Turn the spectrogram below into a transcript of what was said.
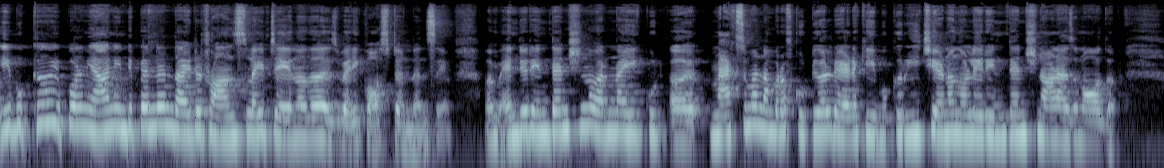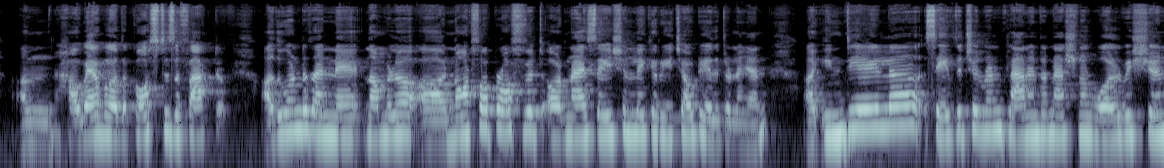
ഈ ബുക്ക് ഇപ്പോൾ ഞാൻ ഇൻഡിപെൻഡന്റ് ആയിട്ട് ട്രാൻസ്ലേറ്റ് ചെയ്യുന്നത് ഇസ് വെരി കോസ്റ്റ് ടെൻഡൻസി അപ്പം എന്റെ ഒരു ഇന്റൻഷൻ എന്ന് പറഞ്ഞാൽ ഈ മാക്സിമം നമ്പർ ഓഫ് കുട്ടികളുടെ ഇടയ്ക്ക് ഈ ബുക്ക് റീച്ച് ചെയ്യണം എന്നുള്ള ഒരു ഇന്റൻഷൻ ആണ് as an author however the cost is a factor അതുകൊണ്ട് തന്നെ നമ്മൾ നോട്ട് ഫോർ പ്രോഫിറ്റ് ഓർഗനൈസേഷനിലേക്ക് റീച്ച് ഔട്ട് ചെയ്തിട്ടുണ്ട് ഞാൻ. ഇന്ത്യയിൽ save the children plan international world vision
